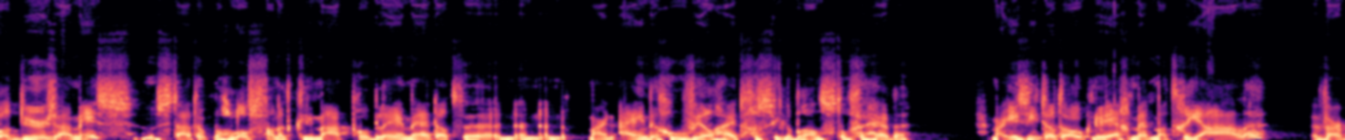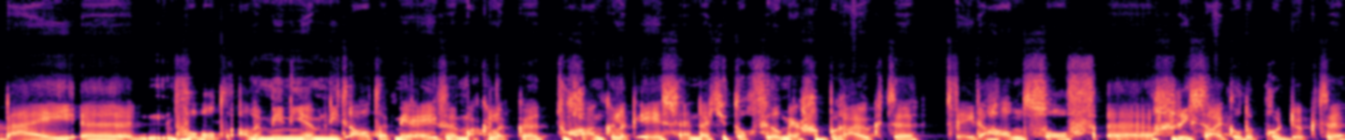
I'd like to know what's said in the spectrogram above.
wat duurzaam is. Dat staat ook nog los van het klimaatprobleem, hè, dat we een, een, maar een eindige hoeveelheid fossiele brandstoffen hebben. Maar je ziet dat ook nu echt met materialen, waarbij uh, bijvoorbeeld aluminium niet altijd meer even makkelijk toegankelijk is en dat je toch veel meer gebruikte tweedehands of uh, gerecyclede producten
